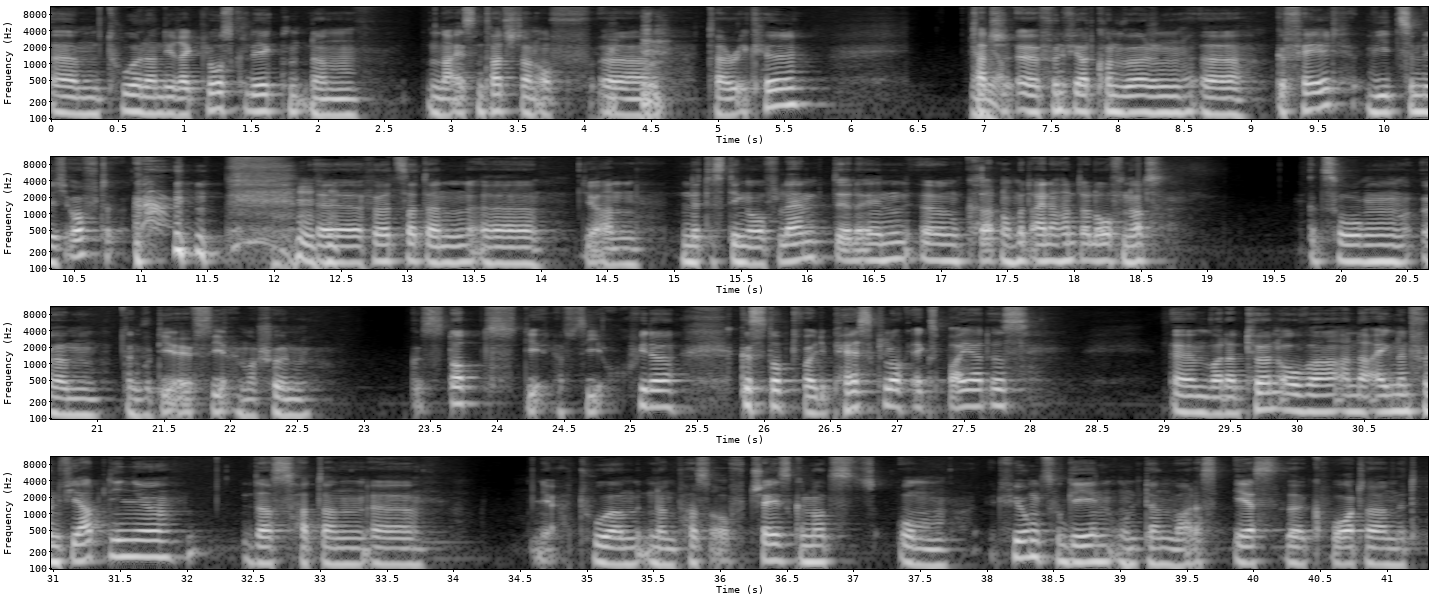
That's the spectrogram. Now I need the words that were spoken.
Ähm, Tour dann direkt losgelegt mit einem niceen Touchdown auf äh, Tyreek Hill. Touch ja, ja. Äh, 5 Yard Conversion äh, gefailt, wie ziemlich oft. äh, Hertz hat dann äh, ja ein nettes Ding auf Lamp, der dahin äh, gerade noch mit einer Hand erlaufen hat, gezogen. Ähm, dann wurde die AFC einmal schön gestoppt, die NFC auch wieder gestoppt, weil die Pass Clock expired ist. Ähm, war dann Turnover an der eigenen 5-Yard-Linie. Das hat dann äh, ja, Tour mit einem Pass auf Chase genutzt, um in Führung zu gehen. Und dann war das erste Quarter mit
